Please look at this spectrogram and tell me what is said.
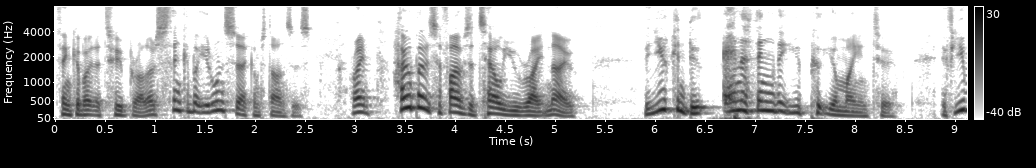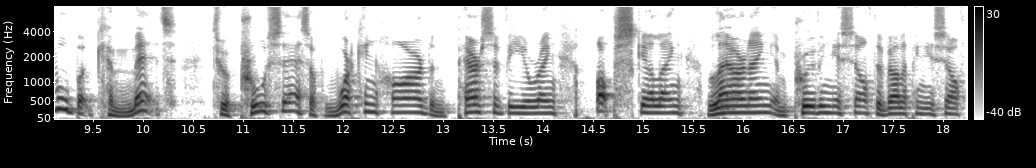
Think about the two brothers. Think about your own circumstances. Right? How about if I was to tell you right now that you can do anything that you put your mind to? If you will but commit to a process of working hard and persevering, upskilling, learning, improving yourself, developing yourself,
